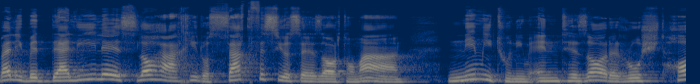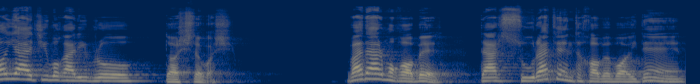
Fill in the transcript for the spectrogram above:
ولی به دلیل اصلاح اخیر و سقف 33 هزار تومن نمی‌تونیم انتظار رشدهای عجیب و غریب رو داشته باشیم. و در مقابل در صورت انتخاب بایدن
